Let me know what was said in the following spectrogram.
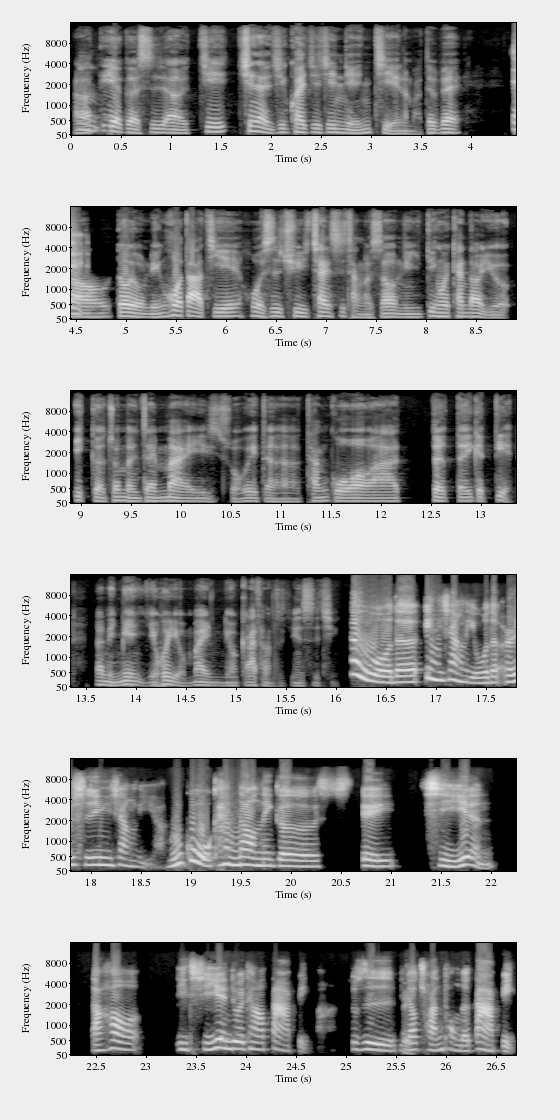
然后第二个是呃接，现在已经快接近年节了嘛，对不对？然后都有年货大街，或者是去菜市场的时候，你一定会看到有一个专门在卖所谓的糖果啊的的一个店，那里面也会有卖牛轧糖这件事情。在我的印象里，我的儿时印象里啊，如果我看到那个诶喜宴，然后以喜宴就会看到大饼嘛，就是比较传统的大饼。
